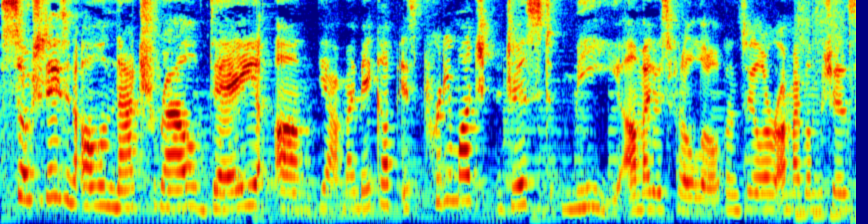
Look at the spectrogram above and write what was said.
So today's an all natural day. Um, yeah, my makeup is pretty much just me. Um, I just put a little concealer on my blemishes,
